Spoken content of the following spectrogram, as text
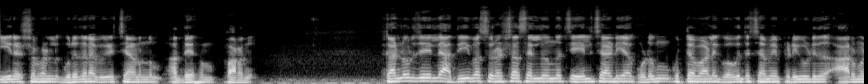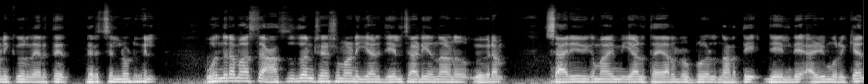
ഈ രക്ഷപ്പെടൽ ഗുരുതര വീഴ്ചയാണെന്നും അദ്ദേഹം പറഞ്ഞു. കണ്ണൂർ ജയിലിലെ അതീവ സുരക്ഷാ സെല്ലിൽ നിന്ന് ജയിൽ ചാടിയ കൊടും കുറ്റവാളി ഗോവിന്ദസ്വാമിയെ പിടികൂടിയത് ആറു മണിക്കൂർ നേരത്തെ തെരച്ചിലിനൊടുവിൽ ഒന്നര മാസത്തെ ആസൂത്രണ ശേഷമാണ് ഇയാൾ ജയിൽ ചാടിയെന്നാണ് വിവരം. ശാരീരികമായും ഇയാൾ തയ്യാറെടുപ്പുകൾ നടത്തി ജയിലിന്റെ അഴിമുറിക്കാൻ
